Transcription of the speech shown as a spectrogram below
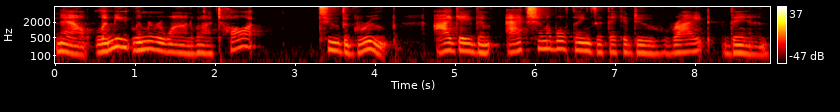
Now, let me let me rewind. When I taught to the group, I gave them actionable things that they could do right then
